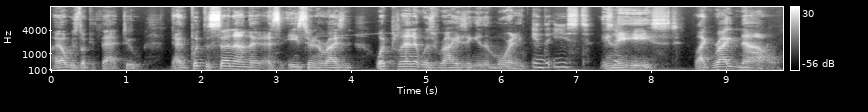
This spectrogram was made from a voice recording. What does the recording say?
I always look at that too. I put the sun on the eastern horizon. What planet was rising in the morning? In the east. in the east like right now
